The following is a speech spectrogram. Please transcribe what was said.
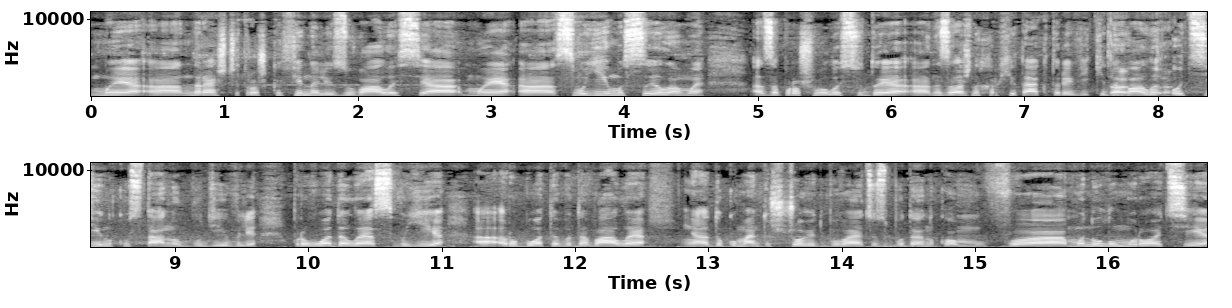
ми нарешті трошки фіналізувалися. Ми а, своїми силами запрошували сюди незалежних архітекторів, які Так, давали так. оцінку стану будівлі, проводили свої роботи, видавали документи, що відбувається з будинком в минулому році.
